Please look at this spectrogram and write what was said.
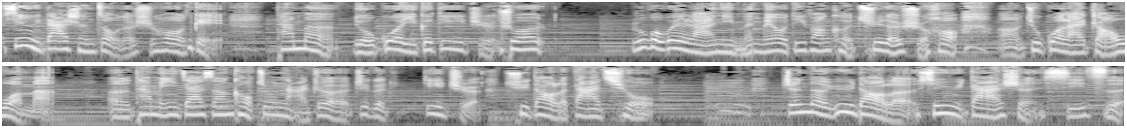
星宇大神走的时候给他们留过一个地址，说。如果未来你们没有地方可去的时候，嗯，就过来找我们。呃，他们一家三口就拿着这个地址去到了大邱，真的遇到了星宇大婶喜子，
